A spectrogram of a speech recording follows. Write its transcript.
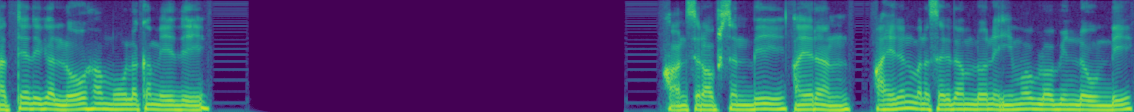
అత్యధిక లోహ మూలకం ఏది? Answer option B iron iron మన శరీరంలోని హిమోగ్లోబిన్లో ఉండి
